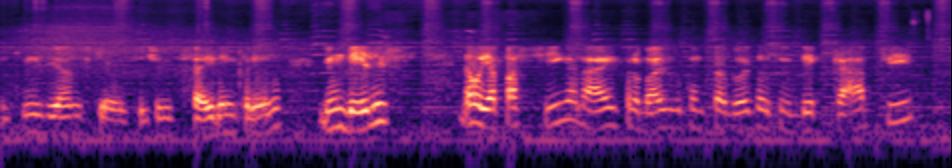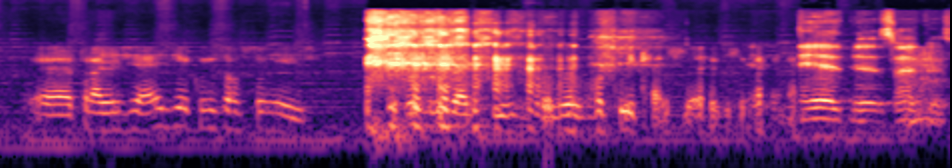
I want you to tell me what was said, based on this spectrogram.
em 15 anos que eu, que eu tive que sair da empresa. E um deles Não, e a pastinha na área de trabalho do computador tá assim, backup, é, tragédia com exaustões. Todas. Meu Deus, meu Deus.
